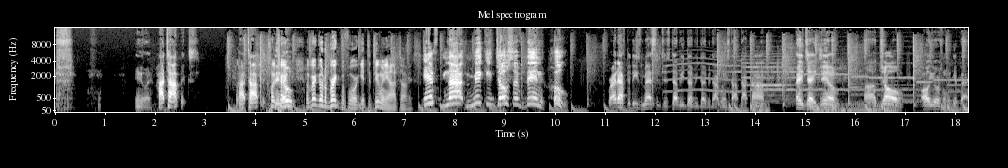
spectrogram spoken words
anyway. Hot topics. Hot topics. we, better, we better go to break before we get to too many hot topics. If not Mickey Joseph, then who? Right after these messages, www.wingstop.com. AJ, Jim, uh, Joel, all yours when we get back.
